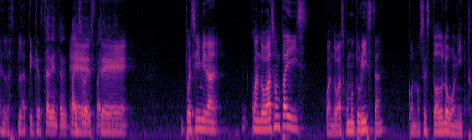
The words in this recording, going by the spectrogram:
en las pláticas. está bien también, para eso es, para eso es. Este, Pues sí, mira, cuando vas a un país, cuando vas como turista, conoces todo lo bonito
